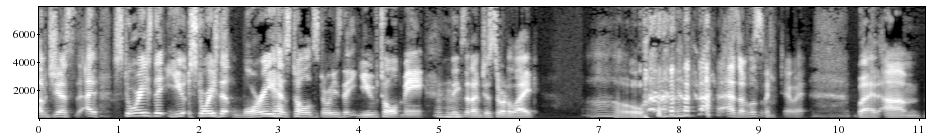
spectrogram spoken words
of just uh, stories that you stories that Lori has told, stories that you've told me, things that I'm just sort of like, oh, as I'm listening to it. But um,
